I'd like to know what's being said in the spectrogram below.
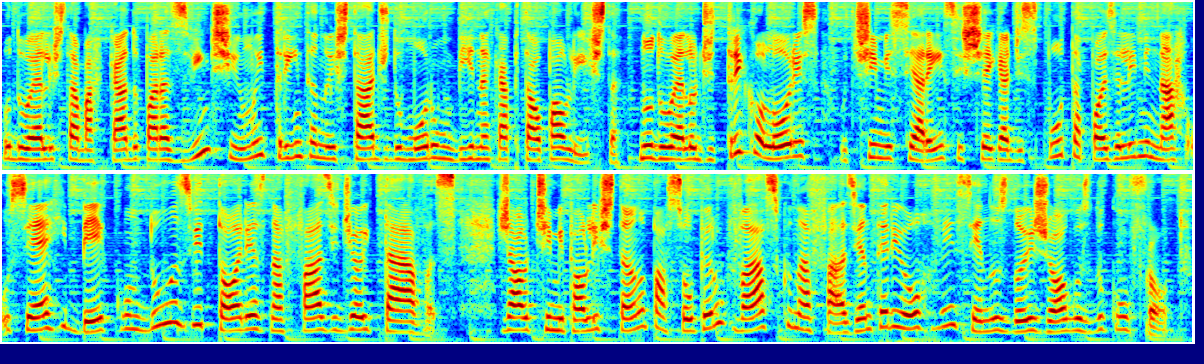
O duelo está marcado para as 21h30 no estádio do Morumbi, na capital paulista. No duelo de tricolores, o time cearense chega à disputa após eliminar o CRB com duas vitórias na fase de oitavas. Já o time paulistano passou pelo Vasco na fase anterior, vencendo os dois jogos do confronto.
